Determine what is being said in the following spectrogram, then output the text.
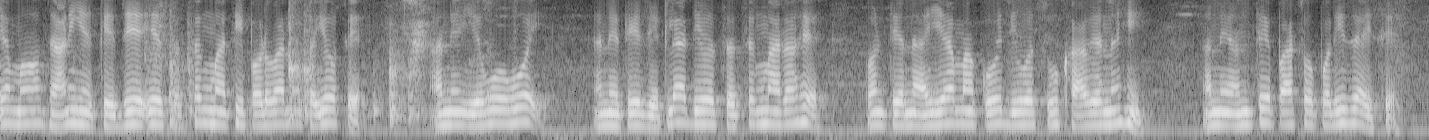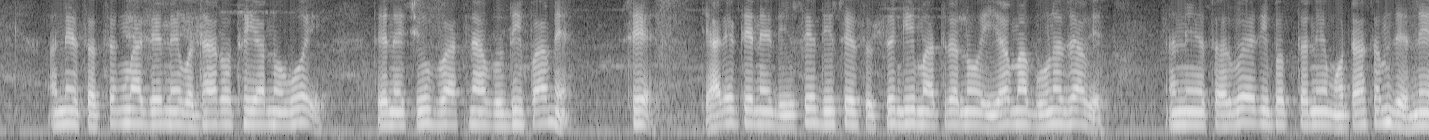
એમ જાણીએ કે જે એ સત્સંગમાંથી પડવાનો થયો છે. અને એવો હોય અને તે જેટલા દિવસ સત્સંગમાં રહે, પણ તેના અહીંયામાં કોઈ દિવસ સુખ આવે નહીં અને અંતે પાછો પડી જાય છે. અને સત્સંગમાં જેને વધારો થયાનો હોય, તેને શુભ વાસના વૃદ્ધિ પામે છે. ત્યારે તેને દિવસે દિવસે સત્સંગી માત્રનો અહીંયામાં ગુણ જ આવે. અને સર્વ હરિભક્તને મોટા સમજે ને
